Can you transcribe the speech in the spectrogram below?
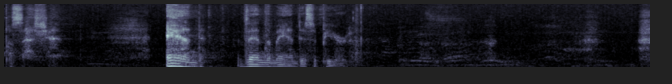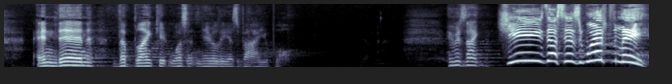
possession. And then the man disappeared. And then the blanket wasn't nearly as valuable. It was like, Jesus is with me.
